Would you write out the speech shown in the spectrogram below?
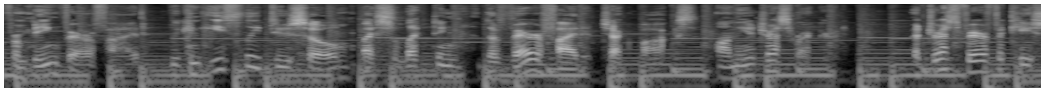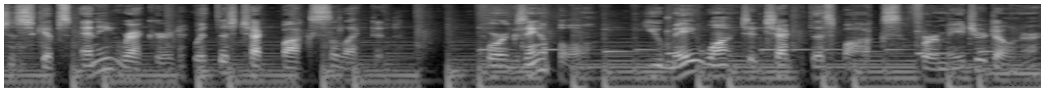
from being verified, we can easily do so by selecting the Verified checkbox on the address record. Address verification skips any record with this checkbox selected. For example, you may want to check this box for a major donor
